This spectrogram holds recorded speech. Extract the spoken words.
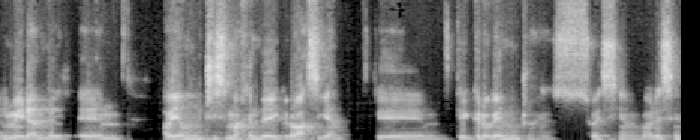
inmigrantes. Eh, había muchísima gente de Croacia que, creo que hay muchos en Suecia, me parece.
